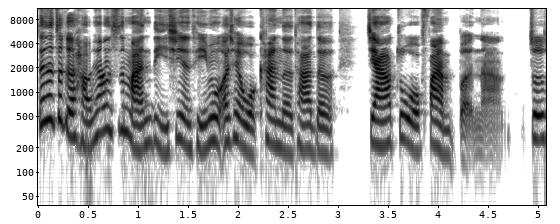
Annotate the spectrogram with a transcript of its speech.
但是这个好像是蛮理性的题目，而且我看了他的佳作范本啊。就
